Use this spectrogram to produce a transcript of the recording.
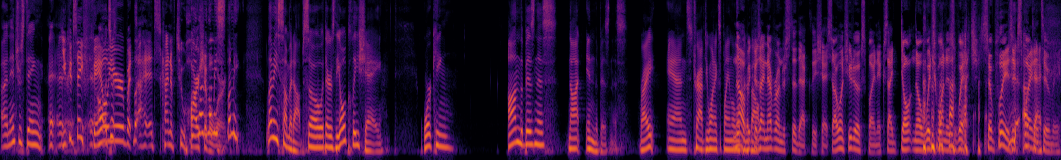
an interesting. Uh, you could say uh, failure, just, but it's kind of too harsh let, of let a me, word. Let me let me sum it up. So there's the old cliche: working on the business, not in the business, right? And Trav, do you want to explain a little no, bit about? No, because I never understood that cliche. So I want you to explain it because I don't know which one is which. So please explain okay. it to me.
